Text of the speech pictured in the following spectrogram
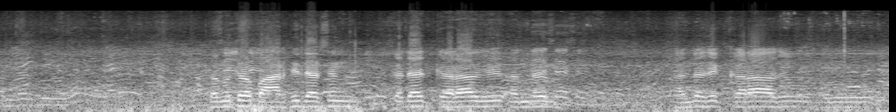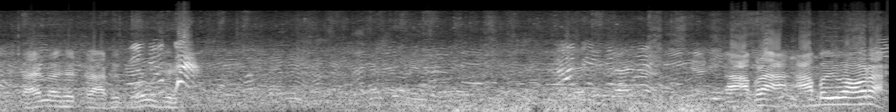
તો મિત્રો બહારથી દર્શન કદાચ કરાવજો અંદર અંદરથી કરાવજો થોડું ટાઈમ લાગશે ટ્રાફિક બહુ છે આપણે આ બાજુ આવરા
